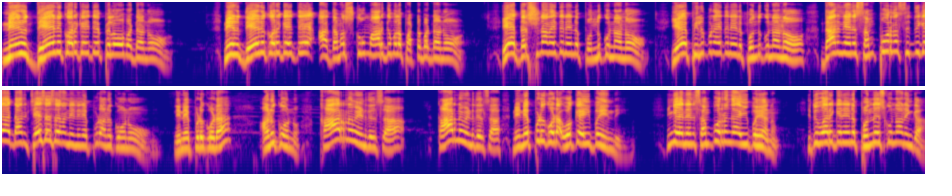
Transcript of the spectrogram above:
నేను దేని కొరకైతే పిలువబడ్డానో నేను దేని కొరకైతే ఆ దమస్కు మార్గములో పట్టబడ్డానో ఏ దర్శనానైతే నేను పొందుకున్నానో ఏ పిలుపునైతే నేను పొందుకున్నానో దాన్ని నేను సంపూర్ణ స్థితిగా దాన్ని చేసేసానని నేను ఎప్పుడు అనుకోను. నేను ఎప్పుడు కూడా అనుకోను. కారణం ఏంటి తెలుసా? కారణం ఏంటి తెలుసా? నేను ఎప్పుడు కూడా ఓకే అయిపోయింది. ఇంకా నేను సంపూర్ణంగా అయిపోయాను. ఇదివరకే నేను పొందేసుకున్నాను ఇంకా.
